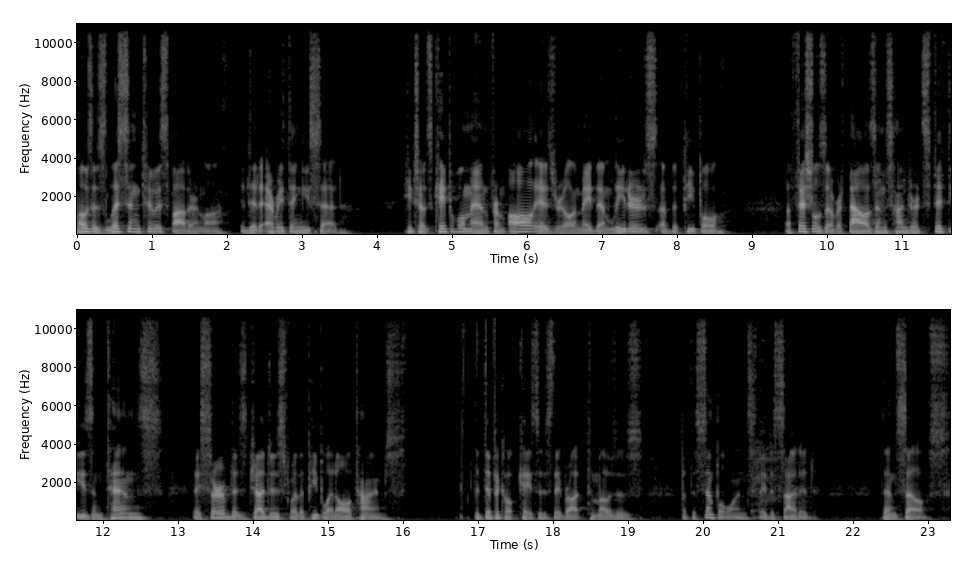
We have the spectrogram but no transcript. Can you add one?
Moses listened to his father in law and did everything he said. He chose capable men from all Israel and made them leaders of the people, officials over thousands, hundreds, fifties, and tens. They served as judges for the people at all times. The difficult cases they brought to Moses, but the simple ones they decided themselves.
